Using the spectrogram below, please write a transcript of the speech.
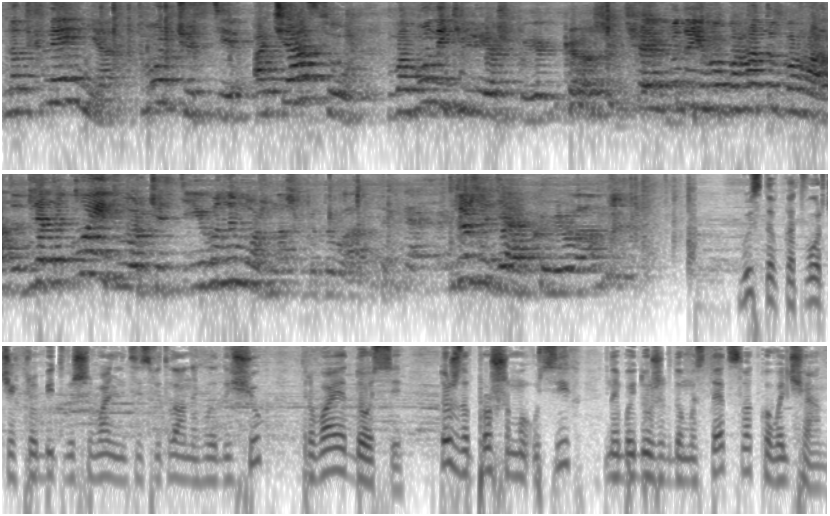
натхнення, творчості, а часу вагони тілешку, як кажуть. Хай буде його багато-багато. Для такої творчості його не можна шкодувати. Дуже дякую вам. Виставка творчих робіт вишивальниці Світлани Гладищук триває досі. Тож запрошуємо усіх небайдужих до мистецтва ковальчан.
